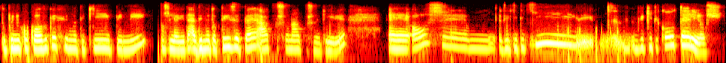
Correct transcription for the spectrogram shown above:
του ποινικού κώδικα η χρηματική ποινή, πώς λέγεται, αντιμετωπίζεται, άκουσον, άκουσον κύριε, ε, ως ε, διοικητικό τέλος.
